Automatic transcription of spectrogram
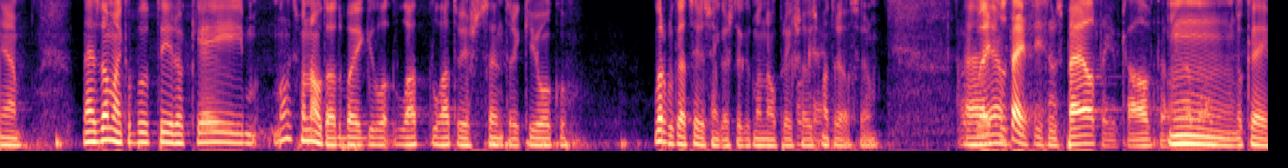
jā. Nē, es domāju, ka būtu ir ok. Man liekas, man nav tāda baigi la- lat latviešu centrika joku. Varbūt kāds ir es vienkārši tagad, man nav priekšā okay. Ok. viss materiāls. Jā. Mēs jā. uztaisīsim spēli tagad, kā Alfa. Mm, okay.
